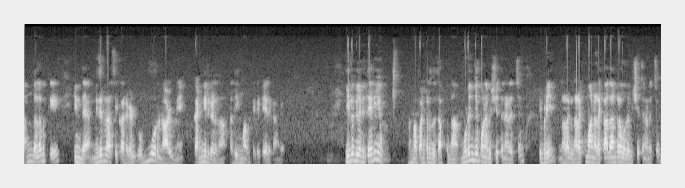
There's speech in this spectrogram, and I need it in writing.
அந்த அளவுக்கு இந்த மிதிராசிக்காரர்கள் ஒவ்வொரு நாளுமே கண்ணீர்களை தான் அதிகமா விட்டுக்கிட்டே இருக்காங்க. இவங்களுக்கு தெரியும் நம்ம பண்றது தப்பு தான் முடிஞ்சு போன விஷயத்த நினைச்சும் இப்படி நட நடக்குமா நடக்காதான்ற ஒரு விஷயத்த நினைச்சும்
